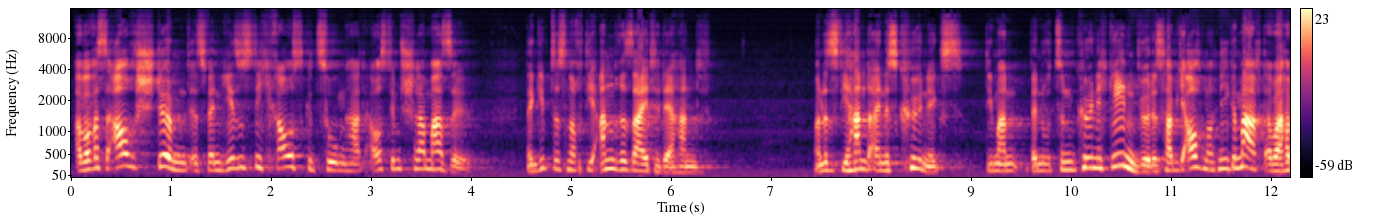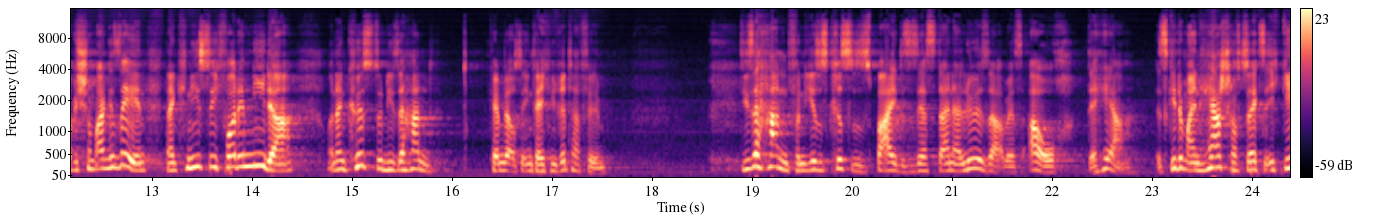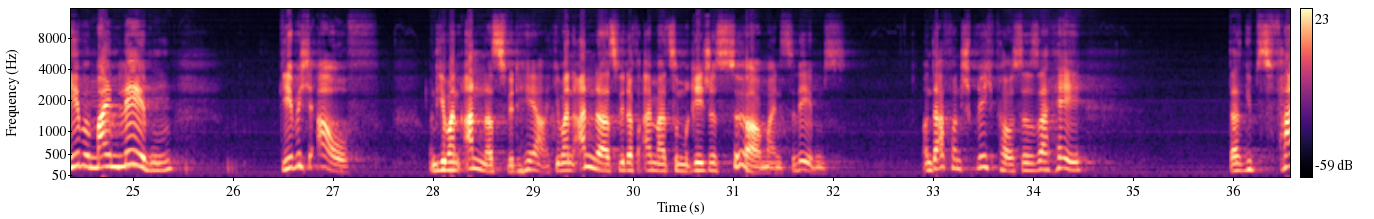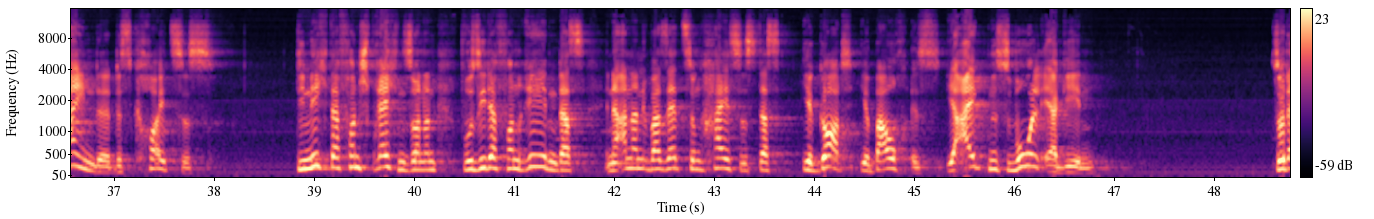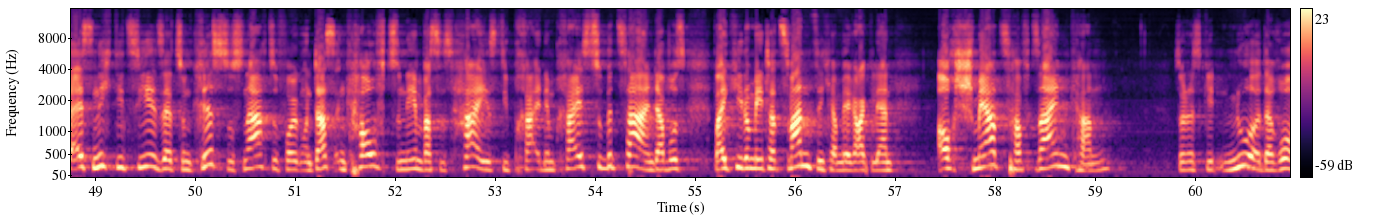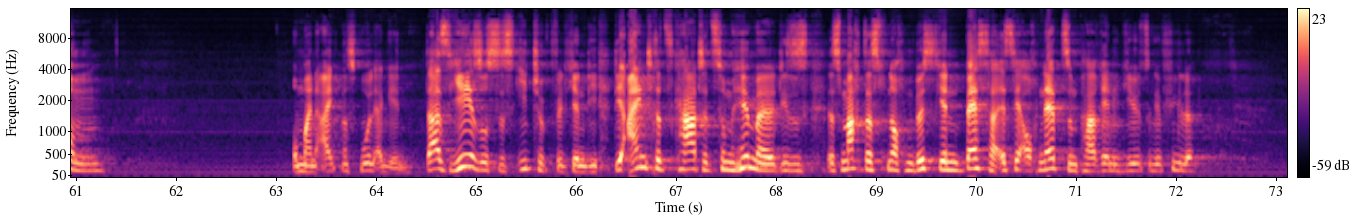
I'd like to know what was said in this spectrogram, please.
aber was auch stimmt, ist, wenn Jesus dich rausgezogen hat aus dem Schlamassel, dann gibt es noch die andere Seite der Hand. Und das ist die Hand eines Königs, die man, wenn du zu einem König gehen würdest, habe ich auch noch nie gemacht, aber habe ich schon mal gesehen, dann kniest du dich vor dem nieder und dann küsst du diese Hand. Kennen wir aus irgendwelchen Ritterfilmen. Diese Hand von Jesus Christus ist beides. Es ist erst dein Erlöser, aber er ist auch der Herr. Es geht um einen Herrschaftswechsel. Ich gebe mein Leben, gebe ich auf und jemand anders wird Herr. Jemand anders wird auf einmal zum Regisseur meines Lebens. Und davon spricht Paulus, er sagt, hey, da gibt es Feinde des Kreuzes, die nicht davon sprechen, sondern wo sie davon reden, dass in einer anderen Übersetzung heißt es, dass ihr Gott ihr Bauch ist, ihr eigenes Wohlergehen. So, da ist nicht die Zielsetzung, Christus nachzufolgen und das in Kauf zu nehmen, was es heißt, Pre den Preis zu bezahlen. Da, wo es bei Kilometer 20, haben wir gerade gelernt, auch schmerzhaft sein kann, sondern es geht nur darum, um mein eigenes Wohlergehen. Da ist Jesus das i-Tüpfelchen, die, die Eintrittskarte zum Himmel, dieses, es macht das noch ein bisschen besser, ist ja auch nett, so ein paar religiöse Gefühle.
